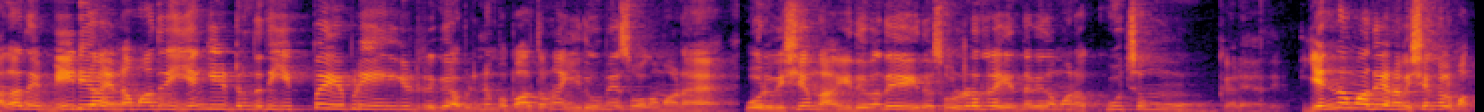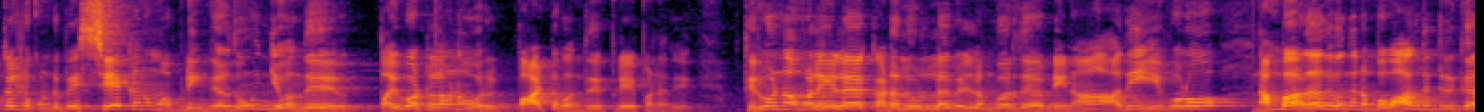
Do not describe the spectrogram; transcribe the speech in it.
அதாவது மீடியா என்ன மாதிரி இயங்கிட்டு இருந்தது இப்போ எப்படி இயங்கிட்டு இருக்கு அப்படின்னு நம்ம பார்த்தோம்னா இதுவுமே சோகமான ஒரு விஷயம் தான். இது வந்து இதை சொல்றதுல எந்த விதமான கூச்சமும் கிடையாது. என்ன மாதிரியான விஷயங்கள் மக்கள்கிட்ட கொண்டு போய் சேர்க்கணும் அப்படிங்கிறதும் இங்கே வந்து பைவாட்டலான ஒரு பாட்டு வந்து ப்ளே பண்ணுது. திருவண்ணாமலையில் கடலூரில் வெள்ளம் வருது அப்படின்னா அது எவ்வளோ நம்ம அதாவது வந்து நம்ம வாழ்ந்துட்டு இருக்க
